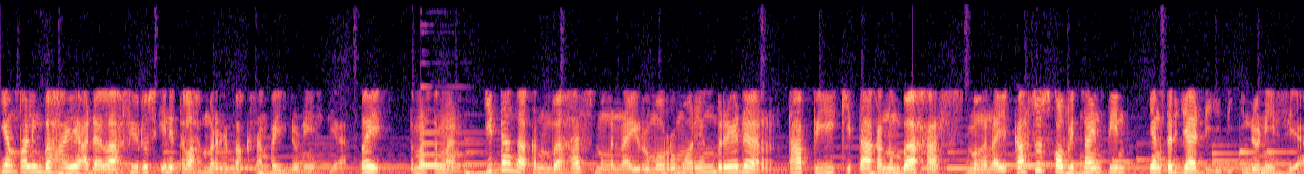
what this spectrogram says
Yang paling bahaya adalah virus ini telah merebak sampai Indonesia. Baik, teman-teman, kita nggak akan membahas mengenai rumor-rumor yang beredar. Tapi, kita akan membahas mengenai kasus COVID-19 yang terjadi di Indonesia.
